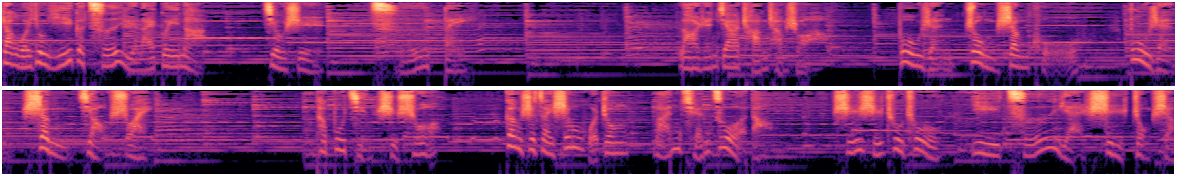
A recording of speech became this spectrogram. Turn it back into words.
让我用一个词语来归纳。就是慈悲。老人家常常说：“不忍众生苦，不忍圣教衰。”他不仅是说，更是在生活中完全做到，时时处处以慈眼视众生。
